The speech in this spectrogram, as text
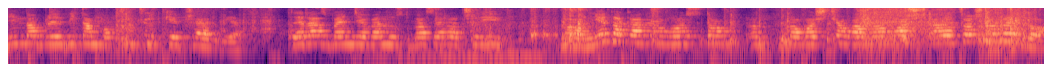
Dzień dobry, witam po króciutkiej przerwie. Teraz będzie Wenus 2.0, czyli no nie taka nowosto- nowościowa nowość, ale coś nowego.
